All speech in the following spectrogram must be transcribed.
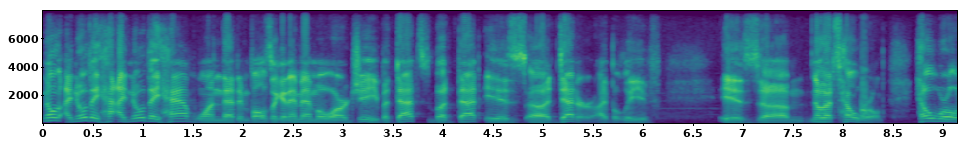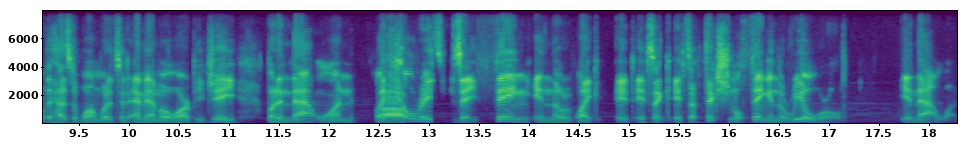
no, I know they ha- I know they have one that involves like an MMORG, but that's but that is uh, Deader, I believe, is um no, that's Hellworld. Hellworld has the one where it's an MMORPG, but in that one, like Oh. Hellraiser is a thing in the like it, it's like it's a fictional thing in the real world, in that one.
